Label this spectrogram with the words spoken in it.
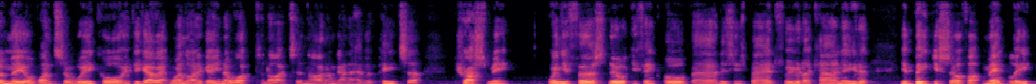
a meal once a week, or if you go out one night and go, you know what, tonight's the night I'm going to have a pizza. Trust me, when you first do it, you think, oh, bad, this is bad food. I can't eat it. You beat yourself up mentally.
